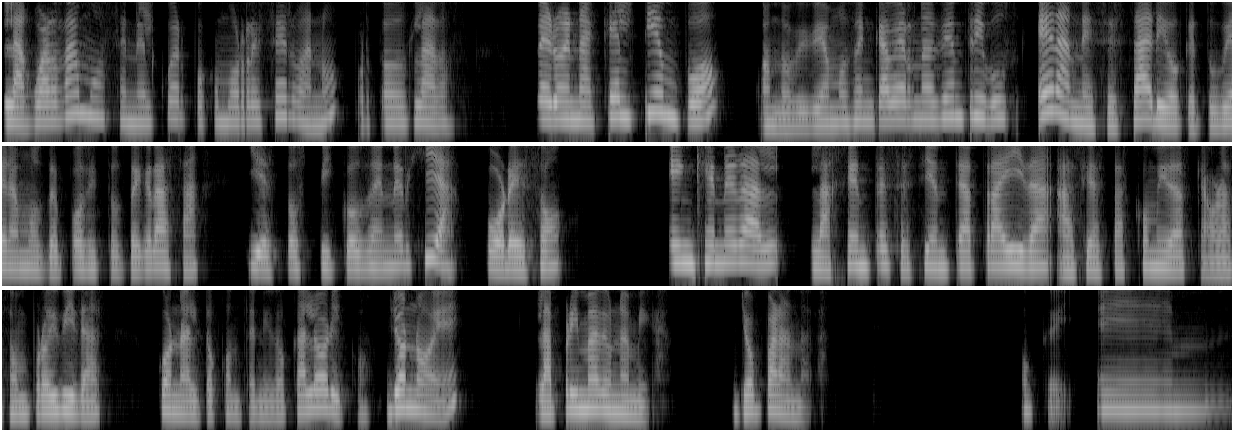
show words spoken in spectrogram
la guardamos en el cuerpo como reserva, ¿no? Por todos lados. Pero en aquel tiempo, cuando vivíamos en cavernas y en tribus, era necesario que tuviéramos depósitos de grasa y estos picos de energía. Por eso, en general, la gente se siente atraída hacia estas comidas que ahora son prohibidas con alto contenido calórico. Yo no, ¿eh? La prima de una amiga. Yo para nada. Ok. Em,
